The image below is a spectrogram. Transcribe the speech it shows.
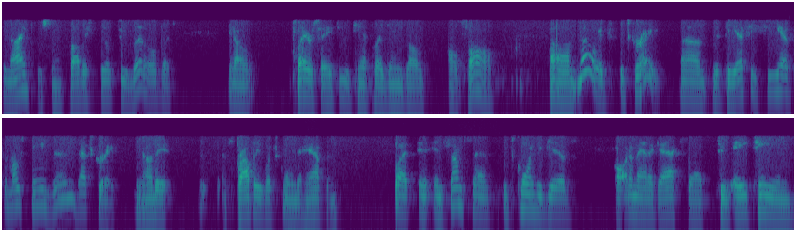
to nine percent. Probably still too little, but you know, player safety. You can't play games all all fall. Um, no, it's it's great. Um, if the SEC has the most teams in, that's great. You know, they that's probably what's going to happen. But in, in some sense, it's going to give automatic access to a team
